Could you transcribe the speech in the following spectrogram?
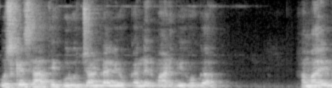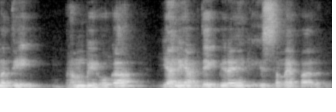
उसके साथ ही गुरु चांडाल योग का निर्माण भी होगा। हमारी मति भ्रम भी होगा। यानी आप देख भी रहे हैं कि इस समय पर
